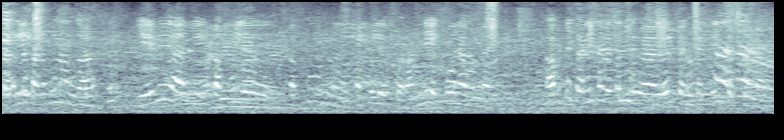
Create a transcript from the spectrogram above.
ధరలకు అనుగుణంగా ఏవి అన్ని తక్కువ లేవు తక్కువ తక్కువ లేవు సార్ అన్నీ ఎక్కువనే ఉన్నాయి. కాబట్టి కనీస వేతనం ఇరవై ఆరు వేలు పెంచండి చెప్తున్నాను.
